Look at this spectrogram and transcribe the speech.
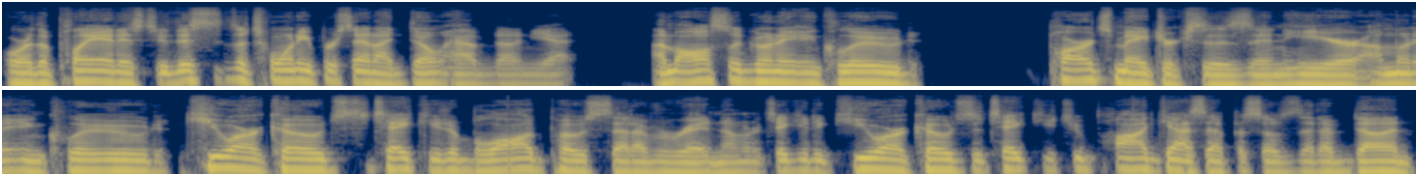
or the plan is to, this is the 20% I don't have done yet. I'm also going to include parts matrices in here. I'm going to include QR codes to take you to blog posts that I've written. I'm going to take you to QR codes to take you to podcast episodes that I've done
